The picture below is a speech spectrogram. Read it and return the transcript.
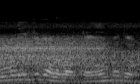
बड़ी की लड़वा कहीं पे तो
